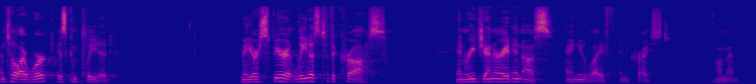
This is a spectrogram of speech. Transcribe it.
until our work is completed. May your Spirit lead us to the cross and regenerate in us a new life in Christ. Amen.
